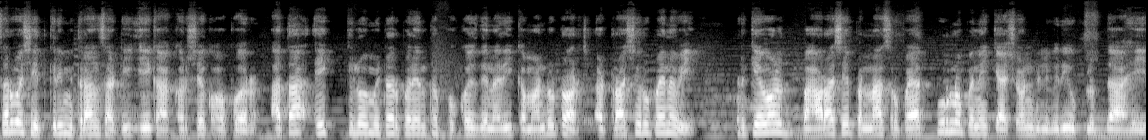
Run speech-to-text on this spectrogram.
सर्व शेतकरी मित्रांसाठी एक आकर्षक ऑफर. आता एक किलोमीटर पर्यंत फोकस देणारी कमांडो टॉर्च अठराशे रुपये नव्हे तर केवळ बाराशे पन्नास रुपयात पूर्णपणे कॅश ऑन डिलिव्हरी उपलब्ध आहे.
